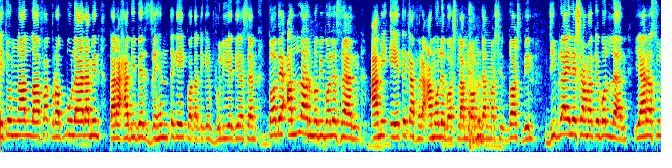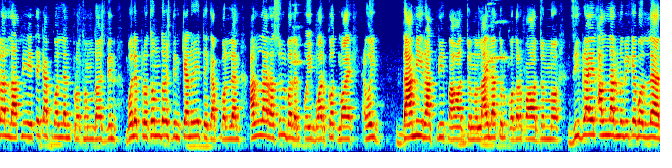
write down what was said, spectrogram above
এই জন্য আল্লাহ পাক রব্বুল আলামিন তার হাবিবের জেহেন থেকে এই কথাটিকে ভুলিয়ে দিয়েছেন। তবে আল্লাহর নবী বলেছেন, আমি এতে কাফের আমলে বসলাম রমজান মাসের দশ দিন। জিব্রাইল এসে আমাকে বললেন, ইয়া রাসূলুল্লাহ, আপনি এতে কাপ করলেন প্রথম দশ দিন। বলে, প্রথম দশ দিন কেন এতে কাপ করলেন? আল্লাহ রাসূল বলেন, ওই বরকতময়, ওই দামি রাত্রি পাওয়ার জন্য, লাইলাতুল কদর পাওয়ার জন্য জিব্রাইল আল্লাহর নবীকে বললেন,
